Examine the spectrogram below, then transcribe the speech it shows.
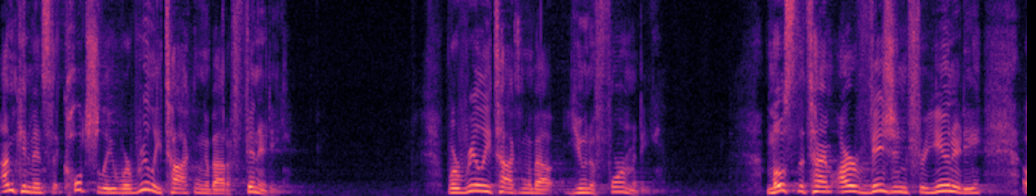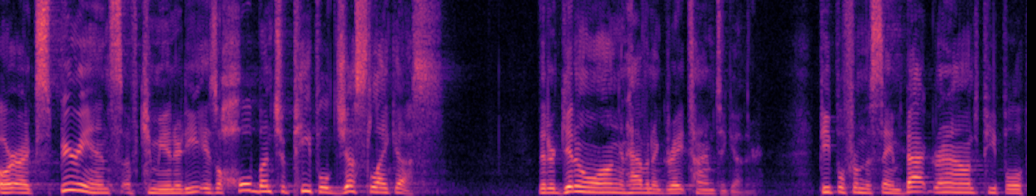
I'm convinced that culturally we're really talking about affinity. We're really talking about uniformity. Most of the time, our vision for unity or our experience of community is a whole bunch of people just like us that are getting along and having a great time together. People from the same background, people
